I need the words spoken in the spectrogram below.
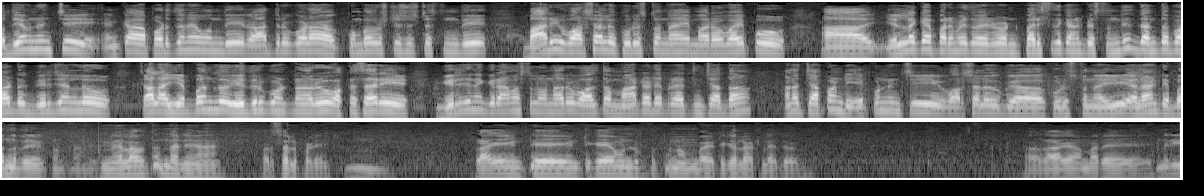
ఉదయం నుంచి ఇంకా పడుతూనే ఉంది. రాత్రి కూడా కుంభవృష్టి సృష్టిస్తుంది. భారీ వర్షాలు కురుస్తున్నాయి. మరోవైపు ఆ ఇళ్ళకే పరిమితమైనటువంటి పరిస్థితి కనిపిస్తుంది. దాంతో పాటు గిరిజనులు చాలా ఇబ్బందులు ఎదుర్కొంటున్నారు. ఒకసారి గిరిజన గ్రామస్తులు ఉన్నారు. వాళ్ళతో మాట్లాడే ప్రయత్నం చేద్దాం. అన్న చెప్పండి. ఎప్పటి నుంచి వర్షాలు కురుస్తున్నాయి? ఎలాంటి ఇబ్బందులు ఎదుర్కొంటున్నారు? నెల అవుతుందని వర్షాలు పడి. అలాగే ఇంటి ఇంటికే ఉండిపోతున్నాం బయటకు వెళ్ళట్లేదు అలాగా మరి మరి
